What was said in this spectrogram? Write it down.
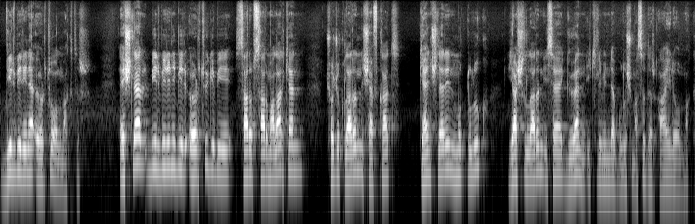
birbirine örtü olmaktır. Eşler birbirini bir örtü gibi sarıp sarmalarken çocukların şefkat, gençlerin mutluluk, yaşlıların ise güven ikliminde buluşmasıdır aile olmak.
